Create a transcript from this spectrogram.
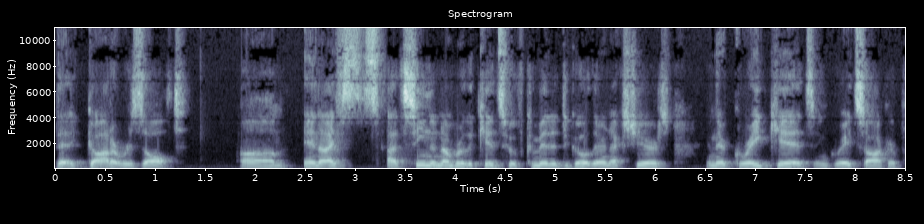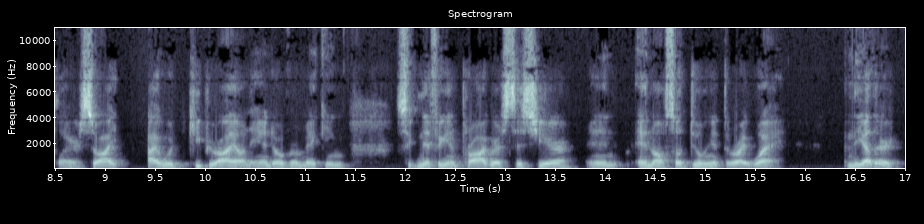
that got a result. Um, and I've I've seen a number of the kids who have committed to go there next year's, and they're great kids and great soccer players. So I I would keep your eye on Andover making significant progress this year, and and also doing it the right way. And the other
